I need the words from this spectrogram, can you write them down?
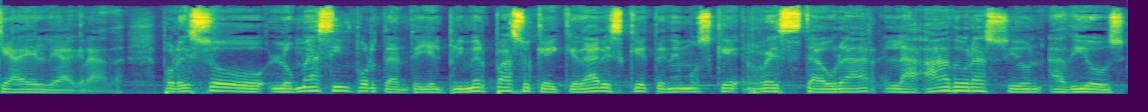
que a Él le agrada. Por eso lo más importante y el primer paso que hay que dar es que tenemos que restaurar la adoración a Dios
